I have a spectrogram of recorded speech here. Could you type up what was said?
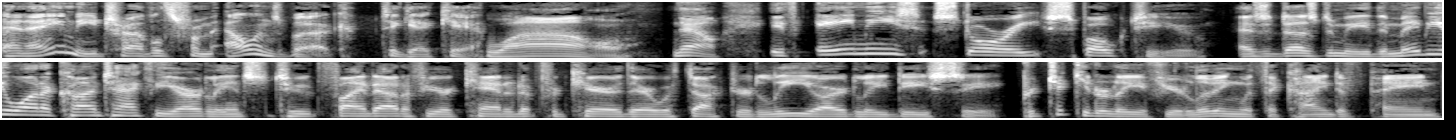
And Amy travels from Ellensburg to get care. Wow. Now, if Amy's story spoke to you, as it does to me, then maybe you want to contact the Yardley Institute, find out if you're a candidate for care there with Dr. Lee Yardley, DC, particularly if you're living with the kind of pain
